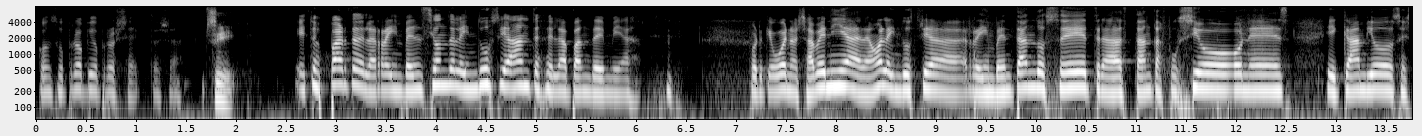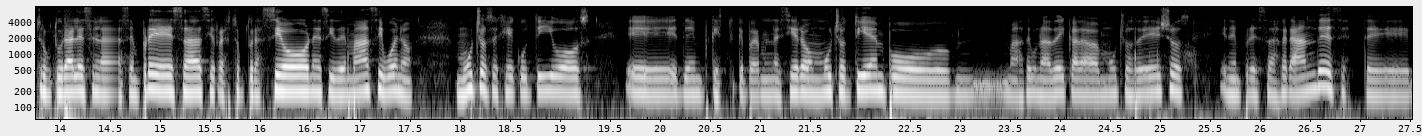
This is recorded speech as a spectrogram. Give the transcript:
con su propio proyecto ya. Sí. Esto es parte de la reinvención de la industria antes de la pandemia porque bueno, ya venía la industria reinventándose tras tantas fusiones y cambios estructurales en las empresas y reestructuraciones y demás, y bueno, muchos ejecutivos eh, que, permanecieron mucho tiempo, mm, más de una década, muchos de ellos en empresas grandes, este,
